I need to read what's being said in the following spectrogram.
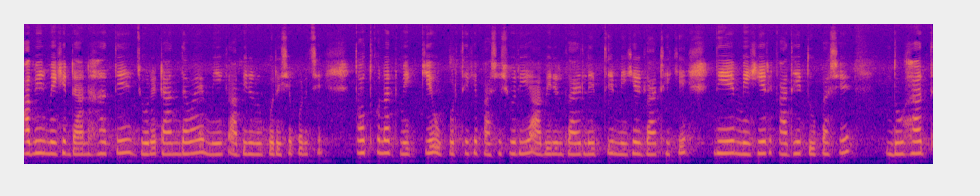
আবির মেঘের ডান হাতে জোরে টান দেওয়ায় মেঘ আবিরের উপর এসে পড়েছে। তৎক্ষণাৎ মেঘকে উপর থেকে পাশে সরিয়ে আবিরের গায়ে লেপ দিয়ে মেঘের গা ঠেকে দিয়ে মেঘের কাঁধের দুপাশে দুহাত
